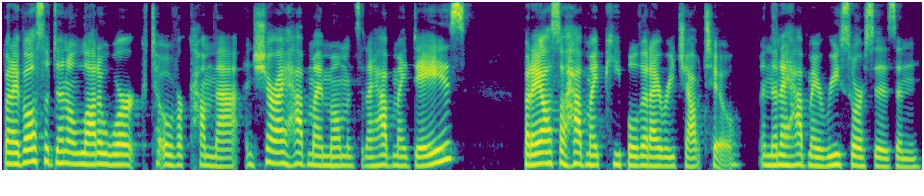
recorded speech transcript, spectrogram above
but I've also done a lot of work to overcome that. And sure, I have my moments and I have my days, but I also have my people that I reach out to. And then I have my resources and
